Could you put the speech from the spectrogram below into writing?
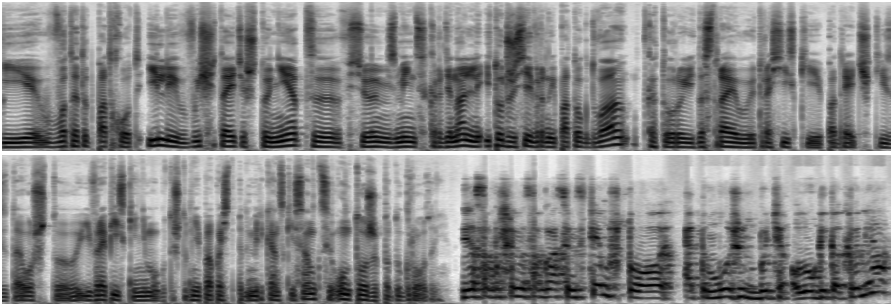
и вот этот подход? Или вы считаете, что нет, все изменится кардинально, и тот же Северный поток-2, который достраивают российские подрядчики из-за того, что европейские не могут, чтобы не попасть под американские санкции, он тоже под угрозой. Я совершенно согласен с тем, что это может быть логика Кремля.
